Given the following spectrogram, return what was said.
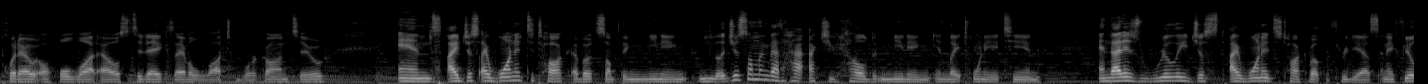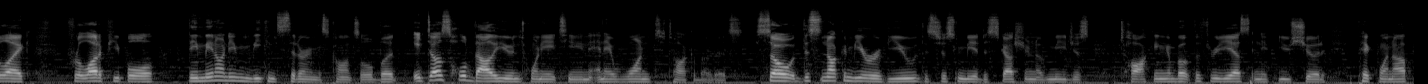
put out a whole lot else today because I have a lot to work on too. And I just, I wanted to talk about something meaning, just something that actually held meaning in late 2018 and that is really just I wanted to talk about the 3DS, and I feel like for a lot of people, they may not even be considering this console, but it does hold value in 2018, and I want to talk about it. So this is not going to be a review, this is just going to be a discussion of me just talking about the 3DS, and if you should pick one up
